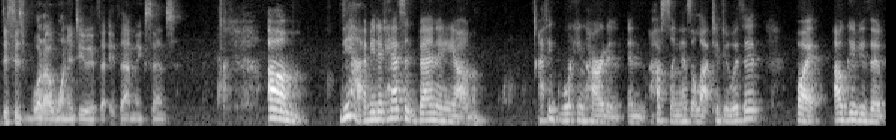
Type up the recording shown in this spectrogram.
this is what I want to do if that if that makes sense. Um yeah, I mean it hasn't been a um I think working hard and, and hustling has a lot to do with it. But I'll give you the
